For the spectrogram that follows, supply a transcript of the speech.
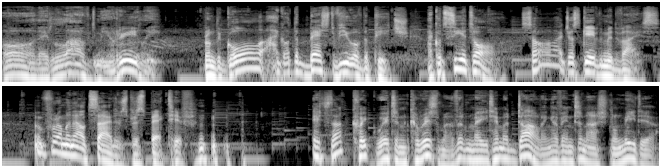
Oh, they loved me, really. From the goal, I got the best view of the pitch. I could see it all. So I just gave them advice. From an outsider's perspective. it's that quick wit and charisma that made him a darling of international media.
